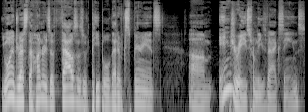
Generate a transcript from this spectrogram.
You won't address the hundreds of thousands of people that have experienced um, injuries from these vaccines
